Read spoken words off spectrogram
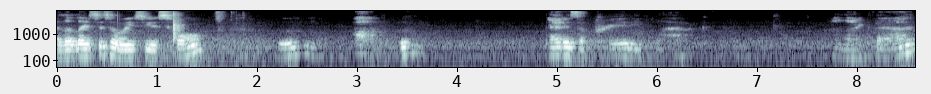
Eyelet lace is always useful. Ooh. Ooh. That is a pretty black. I like that.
